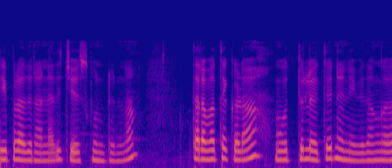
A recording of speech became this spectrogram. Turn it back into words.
దీపారాధన అనేది చేసుకుంటున్నా. తర్వాత ఇక్కడ ఒత్తులు అయితే నేను ఈ విధంగా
